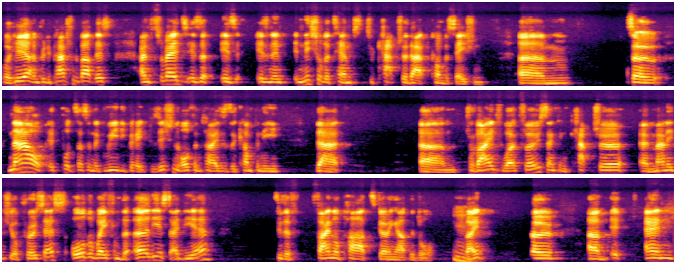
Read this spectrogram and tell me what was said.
well here. I'm pretty passionate about this. And Threads is a is is an initial attempt to capture that conversation. Um, so now it puts us in a really great position. Authentise is a company that um, provides workflows and can capture and manage your process all the way from the earliest idea to the final parts going out the door, mm. right? So um, it, and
